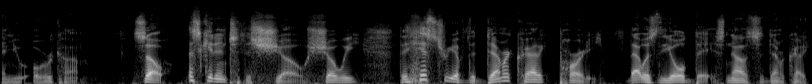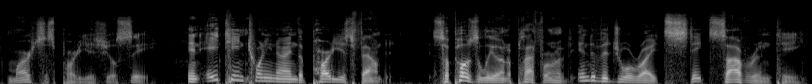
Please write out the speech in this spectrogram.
and you overcome. So, let's get into the show, shall we? The history of the Democratic Party. That was the old days. Now it's the Democratic Marxist Party, as you'll see. In 1829, the party is founded, supposedly on a platform of individual rights, state sovereignty,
